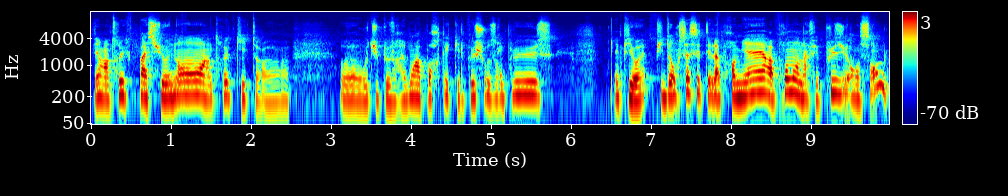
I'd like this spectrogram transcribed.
c'est-à-dire un truc passionnant, un truc qui te, euh, où tu peux vraiment apporter quelque chose en plus. Et puis ouais, puis donc ça c'était la première. Après on en a fait plusieurs ensemble.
